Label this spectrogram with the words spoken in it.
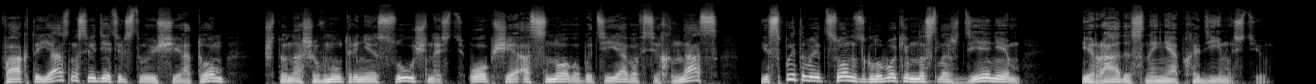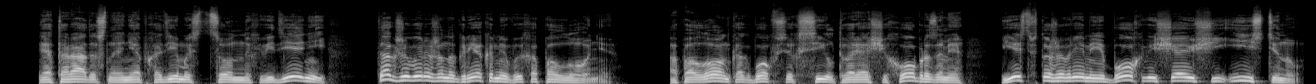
Факты ясно свидетельствующие о том, что наша внутренняя сущность, общая основа бытия во всех нас, испытывает сон с глубоким наслаждением и радостной необходимостью. Эта радостная необходимость сонных видений также выражена греками в их Аполлоне. Аполлон, как бог всех сил, творящих образами, есть в то же время и бог, вещающий истину,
